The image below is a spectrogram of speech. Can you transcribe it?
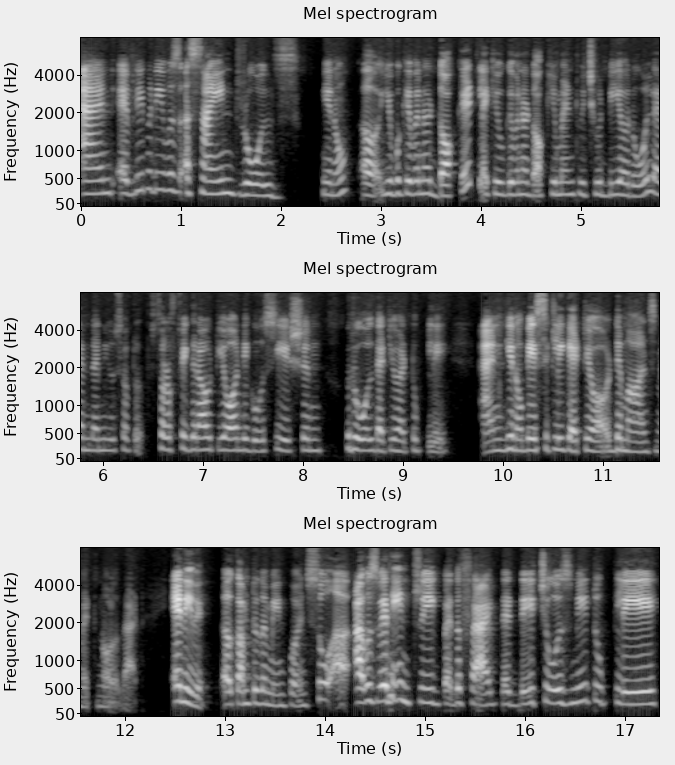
And everybody was assigned roles you know uh, you were given a docket like you were given a document which would be a role and then you sort of sort of figure out your negotiation role that you had to play and you know basically get your demands met and all of that. Anyway uh, come to the main point. So uh, i was very intrigued by the fact that they chose me to play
